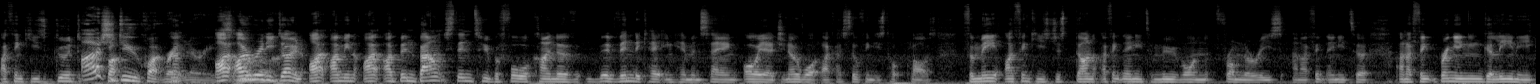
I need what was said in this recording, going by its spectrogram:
I think he's good. I actually do quite rate Lloris. I, I really don't. I, I mean, I, I've been bounced into before kind of vindicating him and saying, oh, yeah, do you know what? Like, I still think he's top class. For me, I think he's just done. I think they need to move on from Lloris, and I think they need to. And I think bringing in Gollini.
